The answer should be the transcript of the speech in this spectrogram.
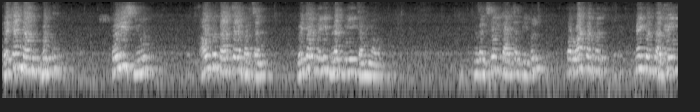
Written down book. Police knew how to torture a person without any blood being coming out. You can still torture people. For what purpose? Make them agree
